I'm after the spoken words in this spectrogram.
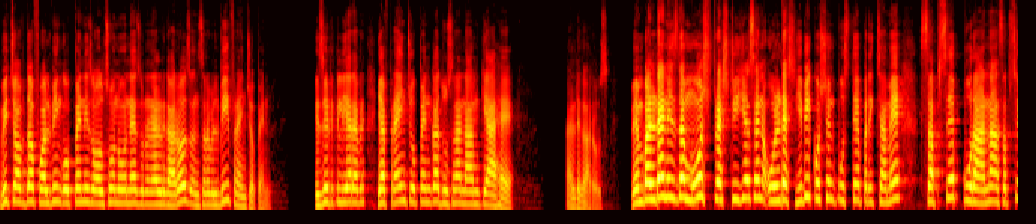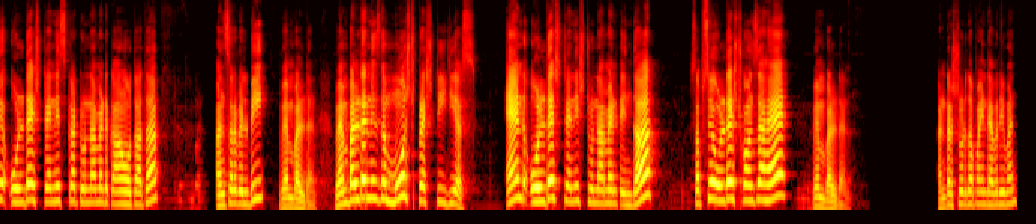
Which of the following open is also known as Ronald Garros answer will be French open is it clear या फ्रेंच ओपन का दूसरा नाम क्या है? Ronald Garros Wimbledon is the most prestigious and oldest ये भी क्वेश्चन पूछते हैं परीक्षा में, सबसे पुराना, सबसे ओल्डेस्ट टेनिस का टूर्नामेंट कहाँ होता था? Answer will be Wimbledon Wimbledon is the most prestigious and oldest tennis tournament in the सबसे ओल्डेस्ट कौन सा है? Wimbledon understood the point everyone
